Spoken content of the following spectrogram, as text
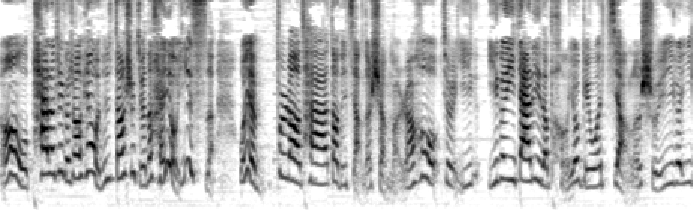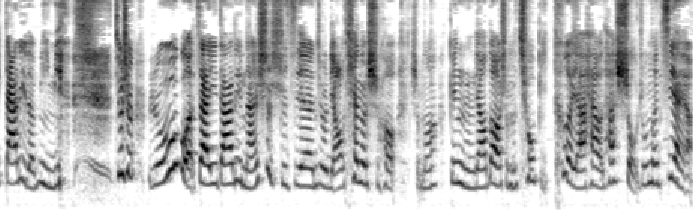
然后我拍了这个照片，我就当时觉得很有意思，我也不知道他到底讲的什么。然后就是一一个意大利的朋友给我讲了属于一个意大利的秘密，就是如果在意大利男士之间就是聊天的时候，什么跟你聊到什么丘比特呀，还有他手中的剑呀，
